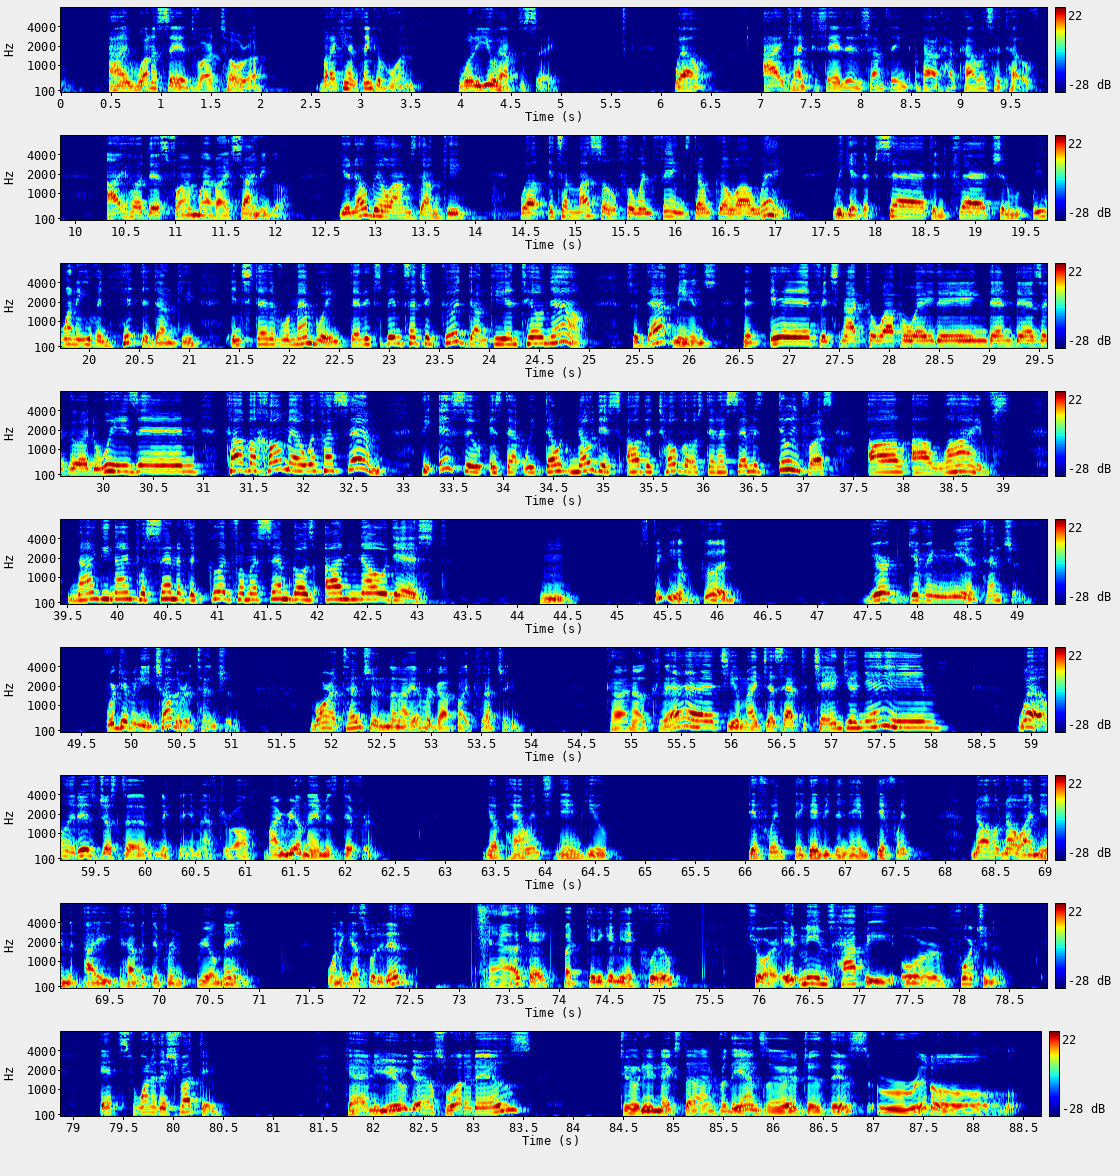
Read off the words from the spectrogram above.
I want to say a Dvar Torah, but I can't think of one. What do you have to say? Well, I'd like to say a little something about Hakawas Hatov. I heard this from Rabbi Seininger. You know Bilam's donkey? Well, it's a muscle for when things don't go our way. We get upset and kvetch and we want to even hit the donkey instead of remembering that it's been such a good donkey until now. So that means that if it's not cooperating, then there's a good reason. Kavachomer with Hashem. The issue is that we don't notice all the tovos that Hashem is doing for us all our lives. 99% of the good from Hashem goes unnoticed. Hmm. Speaking of good, you're giving me attention. We're giving each other attention. More attention than I ever got by kvetching. Colonel Kvetch, you might just have to change your name. Well, it is just a nickname after all. My real name is different. Your parents named you different? They gave you the name different? No, no, I mean, I have a different real name. Want to guess what it is? Yeah, okay, but can you give me a clue? Sure, it means happy or fortunate. It's one of the Shvatim. Can you guess what it is? Tune in next time for the answer to this riddle.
